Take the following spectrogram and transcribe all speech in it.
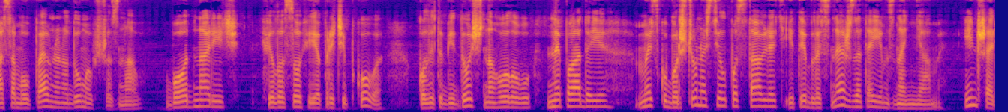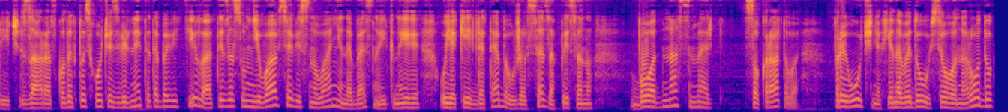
А самовпевнено думав, що знав. Бо одна річ філософія Причіпкова, коли тобі дощ на голову не падає, миску борщу на стіл поставлять, і ти блеснеш за теїм знаннями. Інша річ зараз, коли хтось хоче звільнити тебе від тіла, а ти засумнівався в існуванні небесної книги, у якій для тебе уже все записано, бо одна смерть Сократова при учнях і на виду всього народу,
